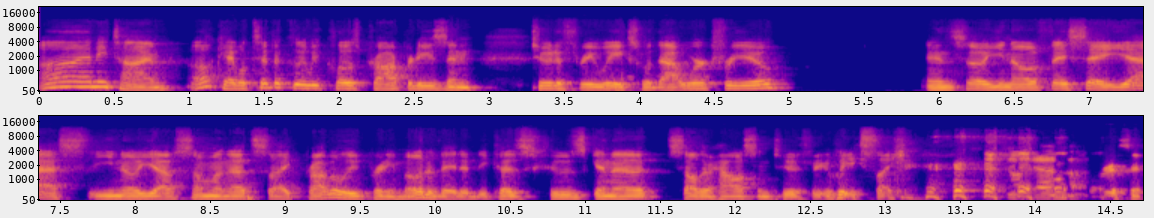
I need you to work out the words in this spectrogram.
Uh, anytime. Okay. Well, typically we close properties in two to three weeks. Would that work for you? And so, you know, if they say yes, you know, you have someone that's like probably pretty motivated because who's going to sell their house in two to three weeks? Like person,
